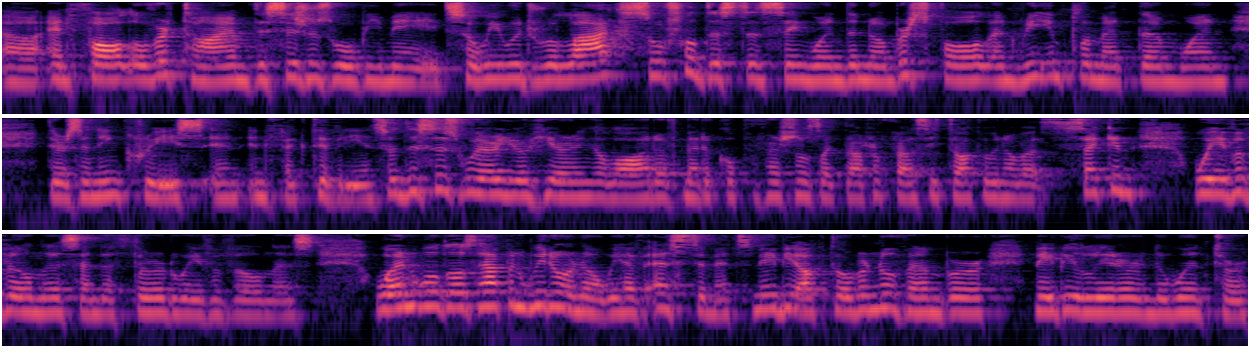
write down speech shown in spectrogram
uh, and fall over time, decisions will be made. So we would relax social distancing when the numbers fall and re-implement them when there's an increase in infectivity. And so this is where you're hearing a lot of medical professionals like Dr. Fauci talking about second wave of illness and the third wave of illness. When will those happen? We don't know. We have estimates, maybe October, November, maybe later in the winter.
